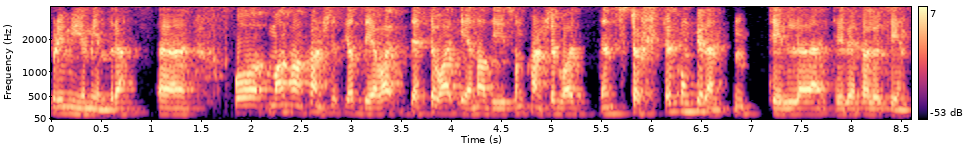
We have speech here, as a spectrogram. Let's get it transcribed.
blir mye mindre. Eh, og man kan kanskje si at det var, dette var en av de som kanskje var den største konkurrenten til, eh, til betalutin.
